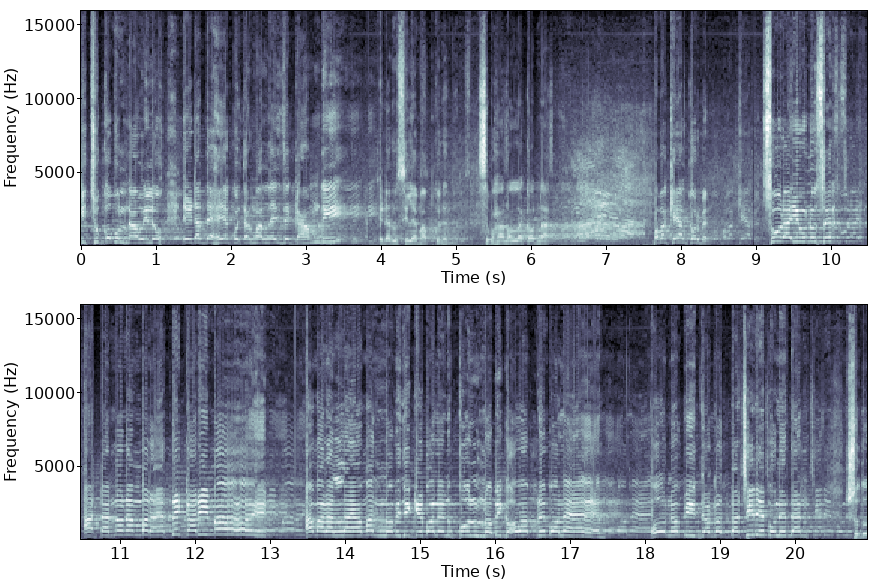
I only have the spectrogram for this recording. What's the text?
কিছু কবুল না হইল। এটা দেখে কইতার মারলে এই যে গাম দি এটা রুসিলে মাফ করে দেন। সুবহান আল্লাহ কর না। বাবা, খেয়াল করবেন। সূরা ইউনুসের 58 নাম্বার আয়াতে কারিমায় আমার আল্লাহ আমার নবীজিকে বলেন কুল নবী গো আপনি বলেন। ও নবী, জগৎবাসীরে বলে দেন, শুধু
